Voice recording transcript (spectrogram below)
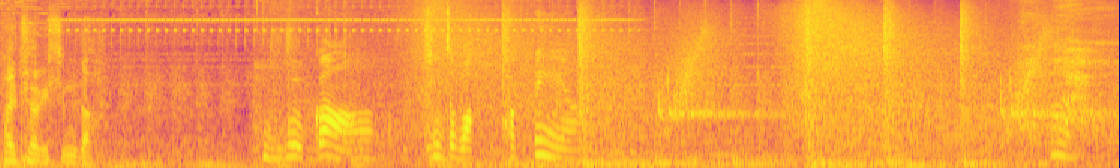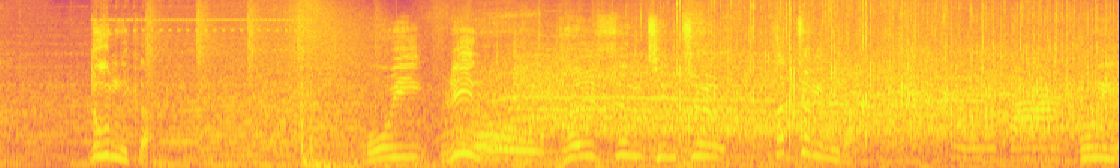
발표하겠습니다. 누굴까? 진짜 막 박빙이야. 누굽니까? 5위 린 결승 진출 확정입니다. 5위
